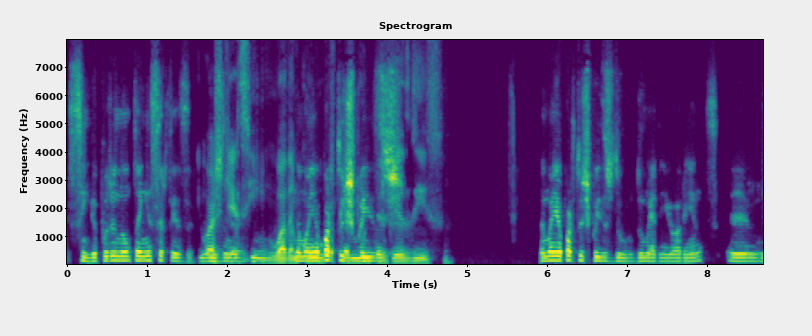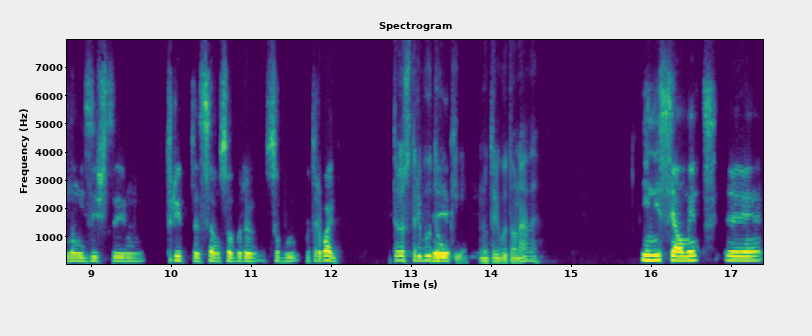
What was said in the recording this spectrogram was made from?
Singapura não tenho a certeza. Eu acho que é assim. O Adam na maior Cole parte dos muitas países- vezes isso. Na maior parte dos países do, do Médio Oriente eh, não existe tributação sobre, sobre o- trabalho. Então eles tributam É- o quê? Não tributam nada? Inicialmente, eh,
